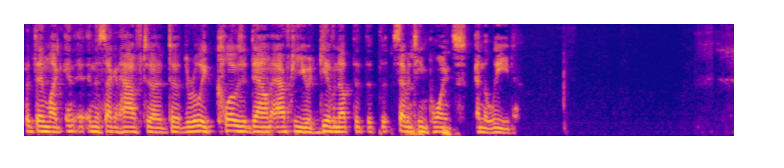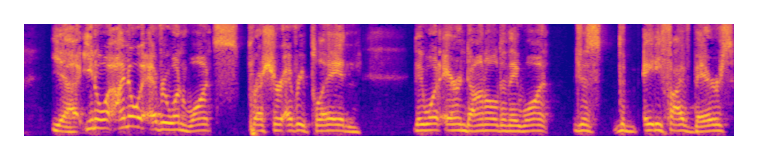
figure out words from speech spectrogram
but then like in, in the second half to, to, to really close it down after you had given up the, the, the 17 points and the lead. Yeah, you know what? I know everyone wants pressure every play, and they want Aaron Donald, and they want just the 85 Bears.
